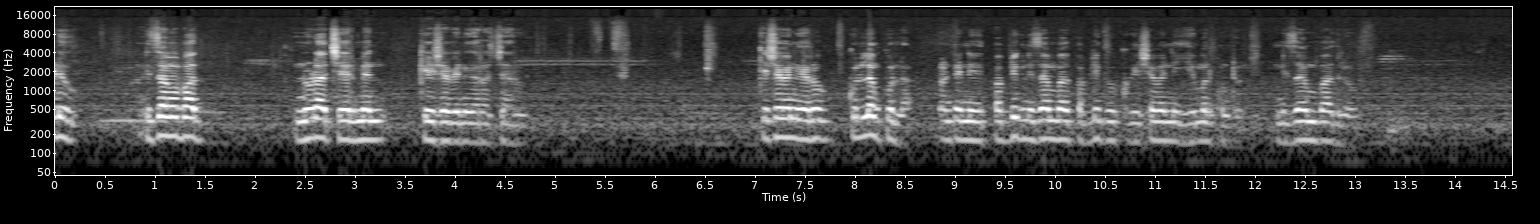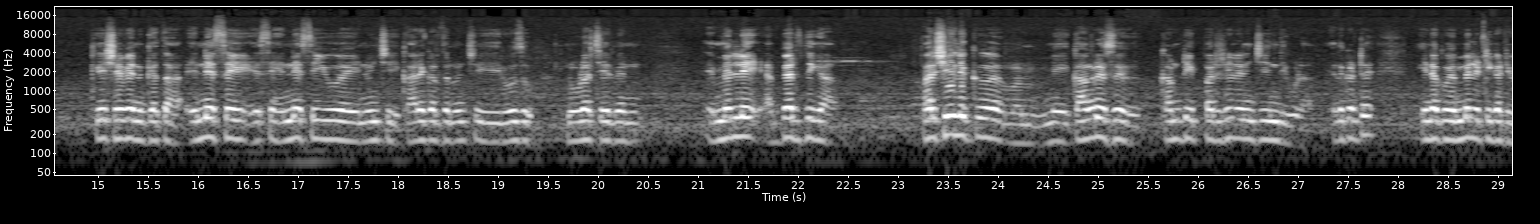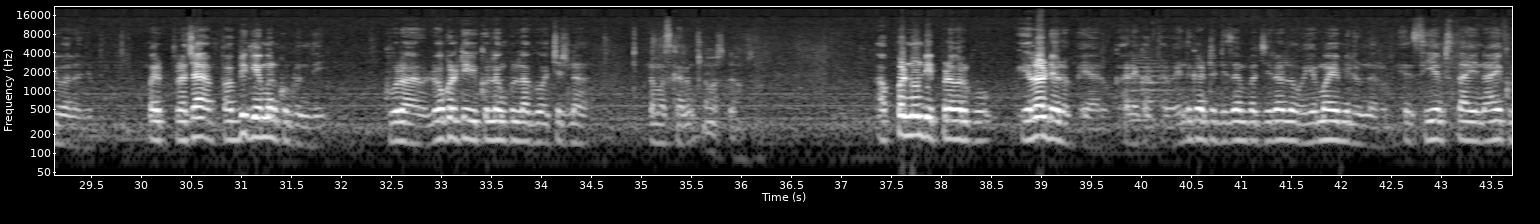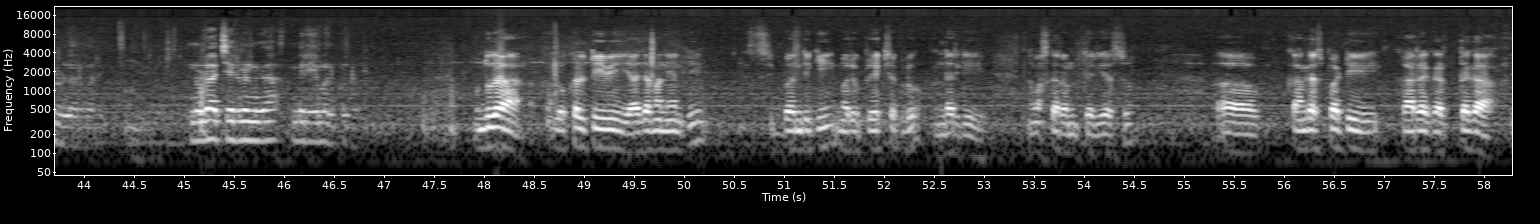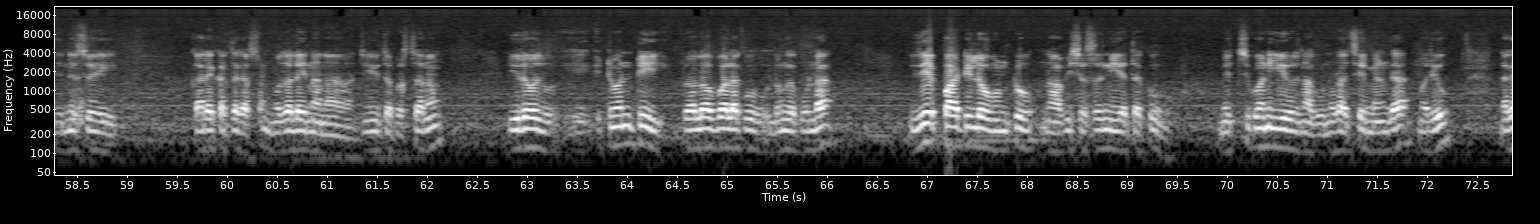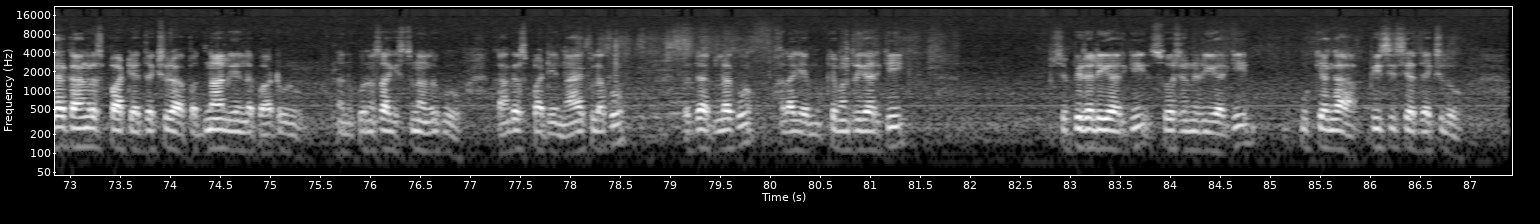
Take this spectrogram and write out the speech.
నేడు Nizamabad NUDA chairman కేశవేణి గారు వచ్చారు. కేశవేణి గారు కుల్లం కుల్ల అంటే నేను పబ్లిక్ నిజామాబాద్ పబ్లిక్ కేశవేణి ఏమనుకుంటుంది? నిజామాబాద్లో కేశవేణి గత ఎన్ఎస్ఐ ఎన్ఎస్యుఐ నుంచి కార్యకర్త నుంచి ఈరోజు నూడా చైర్మన్ ఎమ్మెల్యే అభ్యర్థిగా పరిశీలిక మీ కాంగ్రెస్ కమిటీ పరిశీలించింది కూడా. ఎందుకంటే ఈయనకు ఎమ్మెల్యే టికెట్ ఇవ్వాలని చెప్పి. మరి ప్రజా పబ్లిక్ ఏమనుకుంటుంది? కుల లోకల్ టీవీ కుల్లం కుల్లకు వచ్చేసిన నమస్కారం. నమస్కారం అప్పటి నుండి ఇప్పటి వరకు ఎలా డెవలప్ అయ్యారు కార్యకర్తగా ఎందుకంటే నిజామాబాద్ జిల్లాలో ఎంఐఎంలు ఉన్నారు. సీఎం స్థాయి నాయకులు ఉన్నారు మరి. నూడా చైర్మన్గా మీరు ఏమనుకుంటారు ముందుగా లోకల్ టీవీ యాజమాన్యానికి సిబ్బందికి మరియు ప్రేక్షకులు అందరికీ నమస్కారం తెలియజేస్తూ కాంగ్రెస్ పార్టీ కార్యకర్తగా ఎన్ఎస్ఐ కార్యకర్తగా మొదలైన నా జీవిత ప్రస్థానం ఈరోజు ఎటువంటి ప్రలోభాలకు లొంగకుండా ఇదే పార్టీలో ఉంటూ నా విశ్వసనీయతకు మెచ్చుకొని ఈరోజు నాకు నూడా చైర్మన్గా మరియు నగర కాంగ్రెస్ పార్టీ అధ్యక్షుడు పద్నాలుగేళ్ళ పాటు నన్ను కొనసాగిస్తున్నందుకు కాంగ్రెస్ పార్టీ నాయకులకు విద్యార్థులకు అలాగే ముఖ్యమంత్రి గారికి షబ్బీర్ అలీ గారికి సోషన్ రెడ్డి గారికి ముఖ్యంగా పిసిసి అధ్యక్షులు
